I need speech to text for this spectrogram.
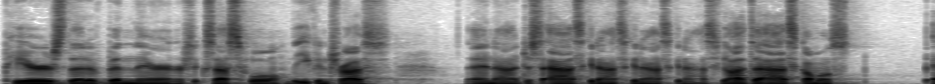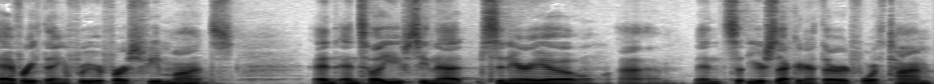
peers that have been there and are successful that you can trust, and uh, just ask and ask and ask and ask. You'll have to ask almost everything for your first few months and until you've seen that scenario um, and your second or third, fourth time,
